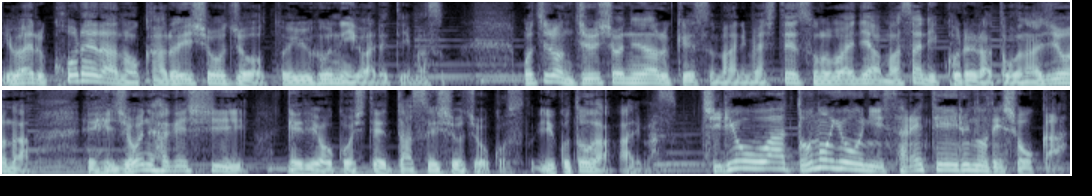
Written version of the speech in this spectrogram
いわゆるコレラの軽い症状というふうに言われています。もちろん重症になるケースもありまして、その場合にはまさにコレラと同じようなえ非常に激しい下痢を起こして脱水症状を起こすということがあります。治療はどのようにされているのでしょうか？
